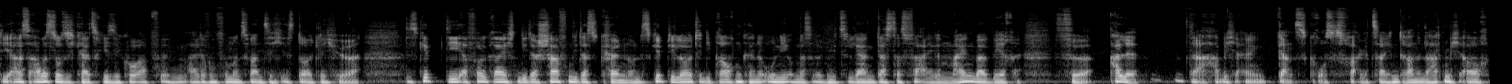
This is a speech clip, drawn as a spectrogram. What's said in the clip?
Das Arbeitslosigkeitsrisiko ab im Alter von 25 ist deutlich höher. Es gibt die Erfolgreichen, die das schaffen, die das können. Und es gibt die Leute, die brauchen keine Uni, um das irgendwie zu lernen. Dass das verallgemeinbar wäre für alle, da habe ich ein ganz großes Fragezeichen dran. Und da hat mich auch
